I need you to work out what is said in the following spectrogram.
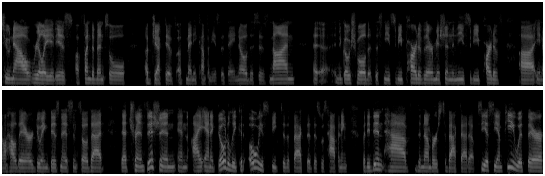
to now really it is a fundamental objective of many companies that they know this is non uh, uh, negotiable that this needs to be part of their mission that needs to be part of uh, you know how they're doing business. And so that that transition and i anecdotally could always speak to the fact that this was happening but it didn't have the numbers to back that up. Cscmp with their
